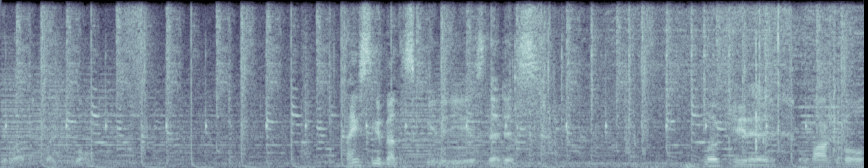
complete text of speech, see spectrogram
you love to play pool. Nice thing about this community is that it's located walkable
